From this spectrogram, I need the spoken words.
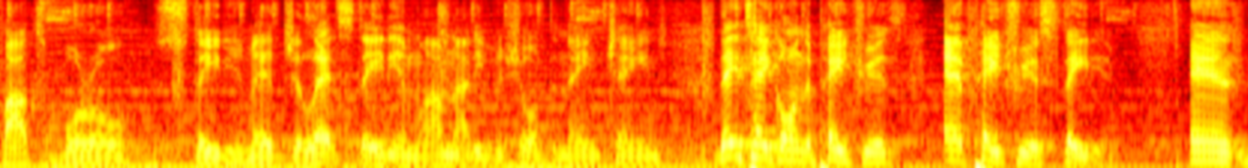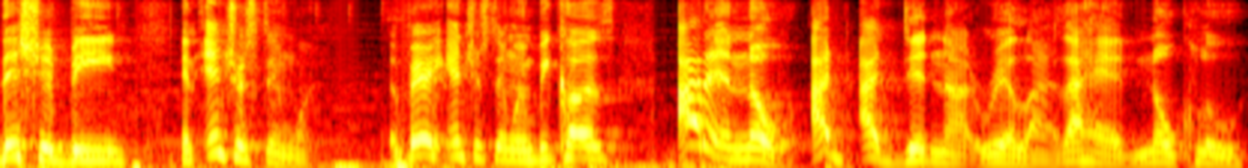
Foxborough Stadium, at Gillette Stadium. I'm not even sure if the name changed. They take on the Patriots at Patriots Stadium. And this should be an interesting one. A very interesting one because I didn't know. I, I did not realize. I had no clue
